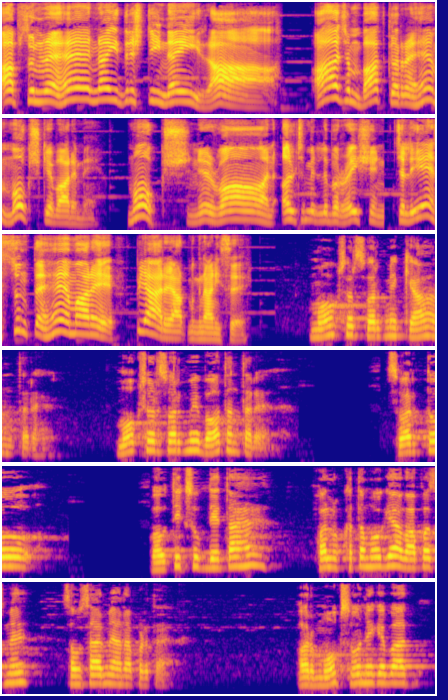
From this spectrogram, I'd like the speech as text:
आप सुन रहे हैं नई दृष्टि नई राह। आज हम बात कर रहे हैं मोक्ष के बारे में। मोक्ष निर्वाण अल्टीमेट लिबरेशन चलिए सुनते हैं हमारे प्यारे आत्मज्ञानी से। मोक्ष और स्वर्ग में क्या अंतर है? मोक्ष और स्वर्ग में बहुत अंतर है। स्वर्ग तो भौतिक सुख देता है, फल खत्म हो गया, वापस में संसार में आना पड़ता है। और मोक्ष होने के बाद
